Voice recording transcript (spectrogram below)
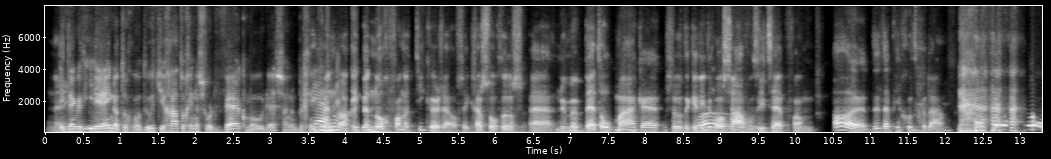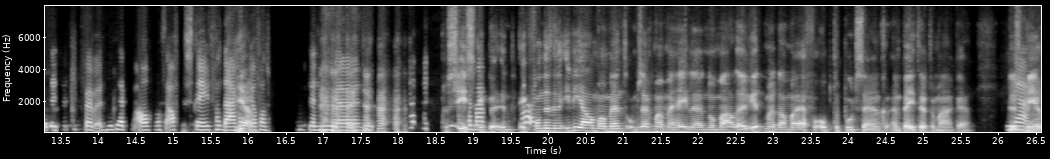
Nee. Ik denk dat iedereen dat toch wel doet. Je gaat toch in een soort werkmodus aan het begin Ja. van de dag? ik ben nog fanatieker zelfs. Ik ga 's ochtends eh, nu mijn bed opmaken, zodat ik in ieder geval Wow. s'avonds iets heb van... Oh, dit heb je goed gedaan. Oh, dit, heb je, per- dit heb je alvast afgestreept, vandaag heb je alvast en nu, eh, nu Precies. Ik, ben, ik vond dit een ideaal moment om zeg maar mijn hele normale ritme dan maar even op te poetsen en, en beter te maken. Dus Ja. meer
